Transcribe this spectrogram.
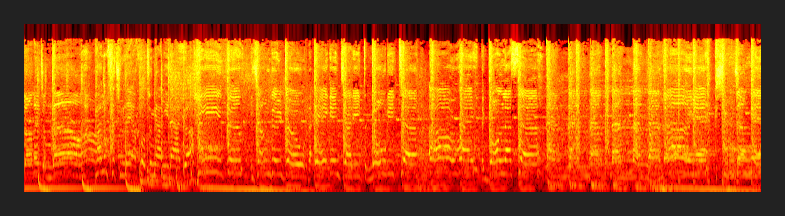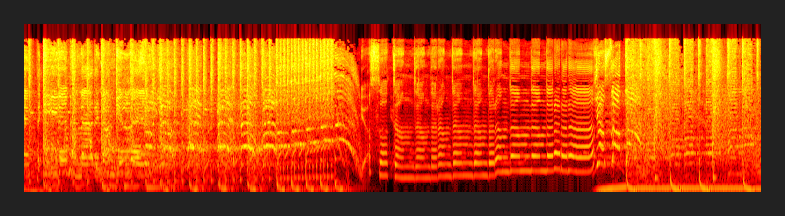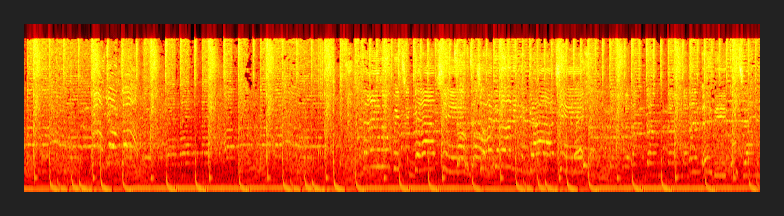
전해졌나 방금 스친 내야 보통이 아니라고. 나에겐 자리도 놀이터 Alright 난 골랐어 난난난난난난 너의 그 심장에 내 이름 하나를 남길래 So you, hey, hey, no, no. 여섯 단단다란단단다란 장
